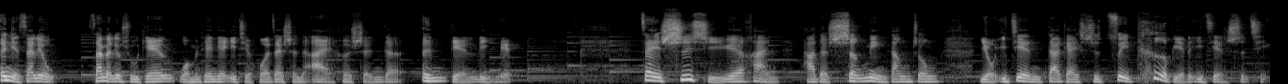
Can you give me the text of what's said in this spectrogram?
恩典三六五，三百六十五天，我们天天一起活在神的爱和神的恩典里面。在施洗约翰他的生命当中，有一件大概是最特别的一件事情。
